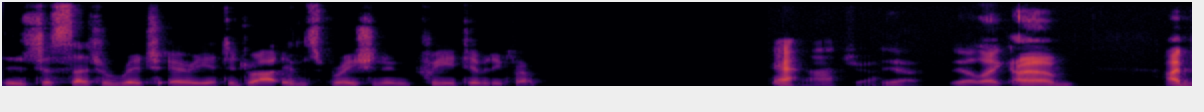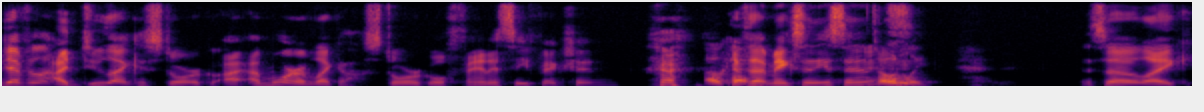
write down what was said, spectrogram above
is just such a rich area to draw inspiration and creativity from. Yeah. Gotcha. Yeah, yeah. Like, um, I'm definitely I do like historical. I, I'm more of like a historical fantasy fiction. Okay, If that makes any sense. totally. So, like,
